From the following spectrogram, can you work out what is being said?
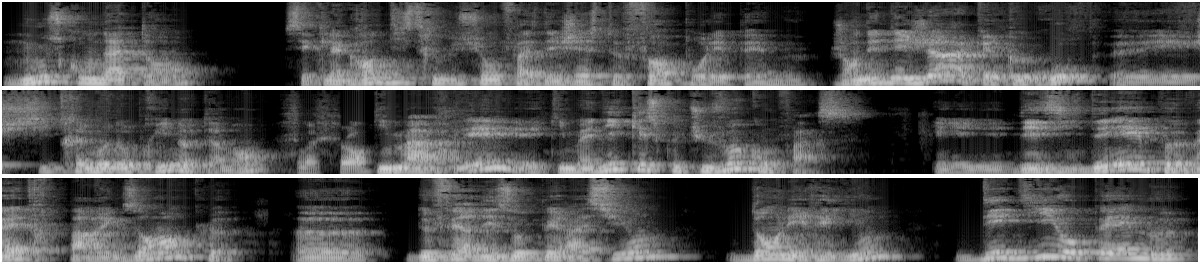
Nous, ce qu'on attend, c'est que la grande distribution fasse des gestes forts pour les PME. J'en ai déjà quelques groupes, et je citerai Monoprix notamment, qui m'a appelé et qui m'a dit qu'est-ce que tu veux qu'on fasse? Et des idées peuvent être, par exemple, euh, de faire des opérations dans les rayons dédiés aux PME.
